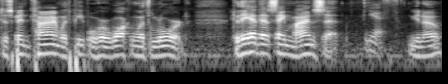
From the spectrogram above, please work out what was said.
to spend time with people who are walking with the Lord. Do they have that same mindset, Yes. you know?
